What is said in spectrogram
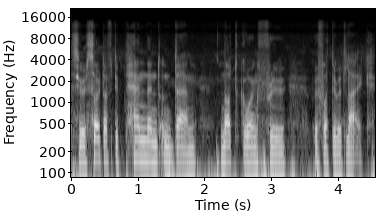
So you're sort of dependent on them not going through with what they would like.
